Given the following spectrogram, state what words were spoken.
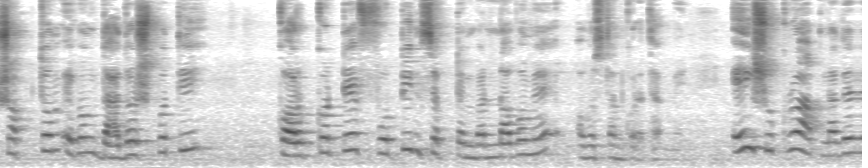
সপ্তম এবং দ্বাদশপতি কর্কটে ফোরটিন সেপ্টেম্বর নবমে অবস্থান করে থাকবে। এই শুক্র আপনাদের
